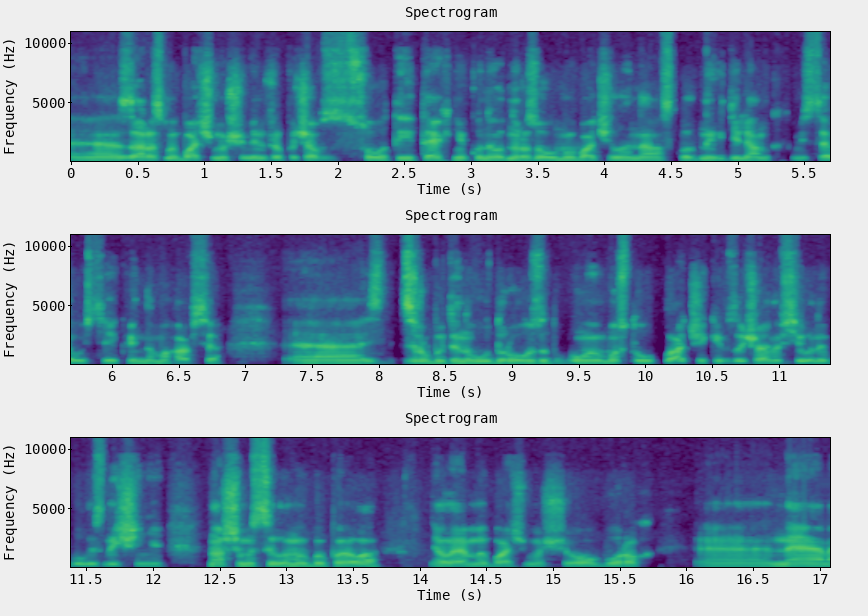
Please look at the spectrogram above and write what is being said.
Е, Зараз ми бачимо, що він вже почав застосовувати і техніку. Неодноразово ми бачили на складних ділянках місцевості, як він намагався е, зробити нову дорогу за допомогою мостоукладчиків. Звичайно, всі вони були знищені нашими силами БПЛА, але ми бачимо, що ворог е, не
